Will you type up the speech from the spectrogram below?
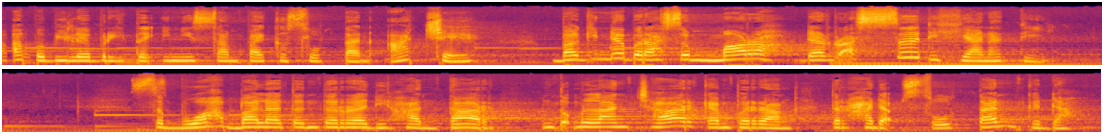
Apabila berita ini sampai ke Sultan Aceh, baginda berasa marah dan rasa dikhianati. Sebuah bala tentera dihantar untuk melancarkan perang terhadap Sultan Kedah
